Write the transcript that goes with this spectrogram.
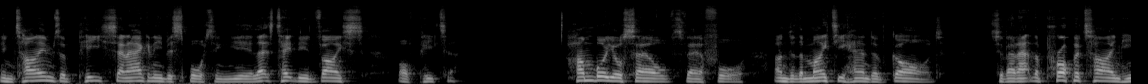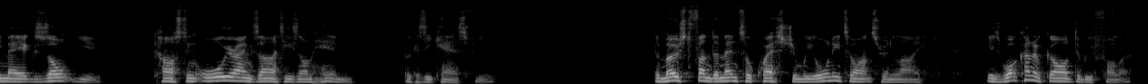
In times of peace and agony this sporting year, let's take the advice of Peter. Humble yourselves, therefore, under the mighty hand of God, so that at the proper time he may exalt you, casting all your anxieties on him because he cares for you. The most fundamental question we all need to answer in life is what kind of God do we follow?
